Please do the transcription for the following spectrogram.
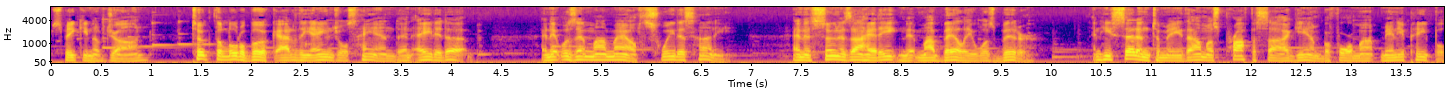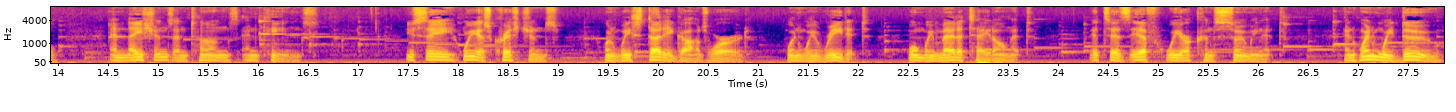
speaking of John, took the little book out of the angel's hand and ate it up. And it was in my mouth sweet as honey. And as soon as I had eaten it, my belly was bitter. And he said unto me, Thou must prophesy again before my, many people, and nations, and tongues, and kings. You see, we as Christians, when we study God's Word, when we read it, when we meditate on it, it's as if we are consuming it. And when we do,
